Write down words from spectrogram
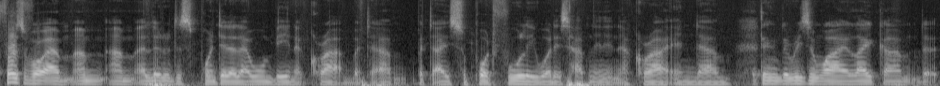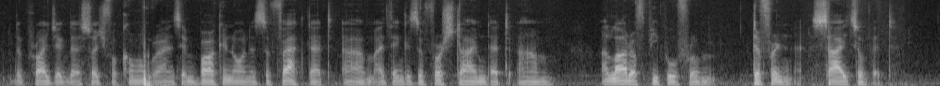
First of all, I'm, I'm, I'm a little disappointed that I won't be in Accra, but, um, but I support fully what is happening in Accra. And um, I think the reason why I like um, the, the project that Search for Common Ground is embarking on is the fact that um, I think it's the first time that um, a lot of people from different sides of it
